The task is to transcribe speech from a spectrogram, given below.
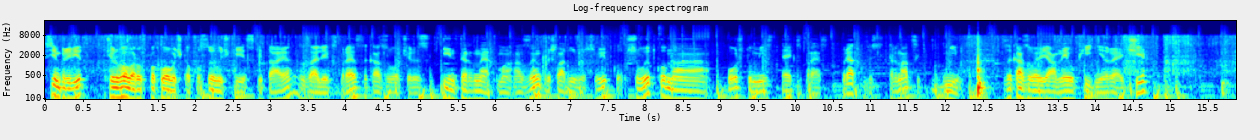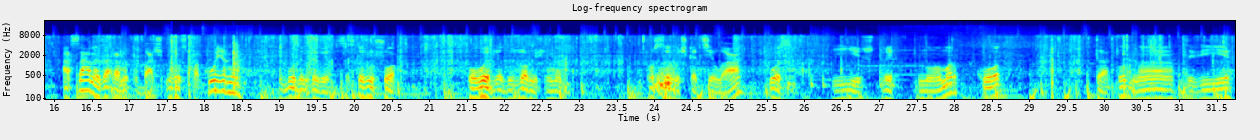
Всім привіт! Чергова розпаковочка посилочки з Китаю з AliExpress. Заказував через інтернет-магазин. Прийшла дуже швидко, швидко на пошту міст Експрес. Порядку десь 13 днів. Заказував я необхідні речі. А саме зараз ми побачимо, розпакуємо і будемо дивитися. Скажу, що по вигляду зовнішньому посилочка ціла. Ось її штрих номер, код. Так, одна, дві.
